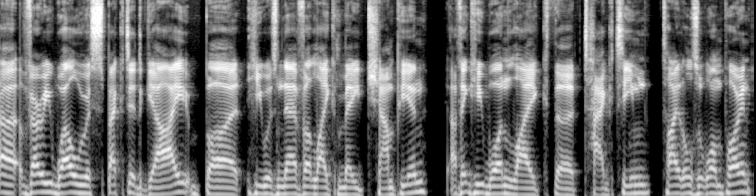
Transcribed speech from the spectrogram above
a very well respected guy, but he was never like made champion. I think he won like the tag team titles at one point,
